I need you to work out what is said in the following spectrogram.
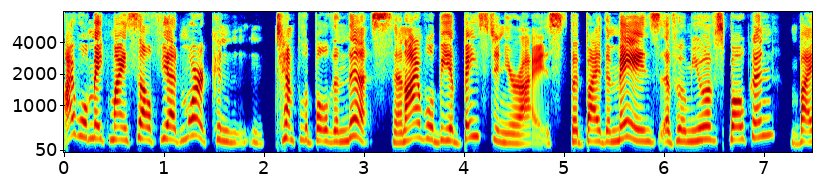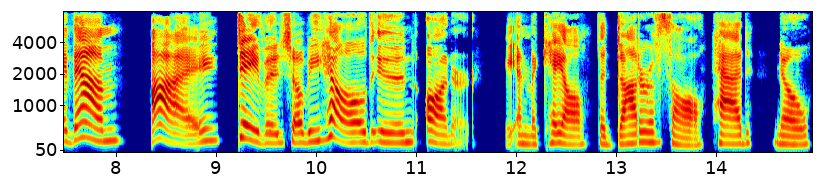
I will make myself yet more contemptible than this, and I will be abased in your eyes. But by the maids of whom you have spoken, by them I, David, shall be held in honor. And Michal, the daughter of Saul, had no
